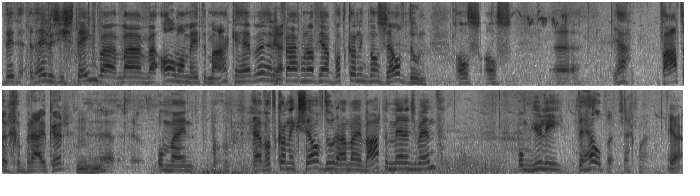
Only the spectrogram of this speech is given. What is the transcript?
dit, het hele systeem waar, waar we allemaal mee te maken hebben. En ja. ik vraag me af, ja, wat kan ik dan zelf doen als, als uh, ja, watergebruiker? Mm -hmm. uh, om mijn, ja, wat kan ik zelf doen aan mijn watermanagement om jullie te helpen, zeg maar? Ja.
